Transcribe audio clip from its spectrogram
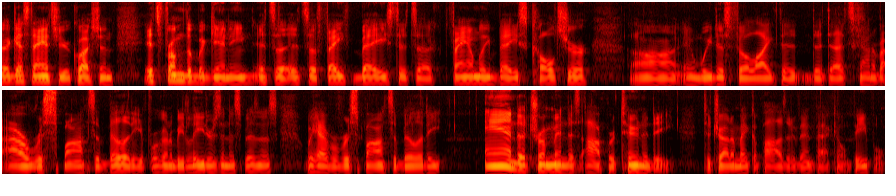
i guess to answer your question it's from the beginning. It's a it's a faith based it's a family based culture uh, and we just feel like that, that that's kind of our responsibility. If we're going to be leaders in this business we have a responsibility and a tremendous opportunity to try to make a positive impact on people.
